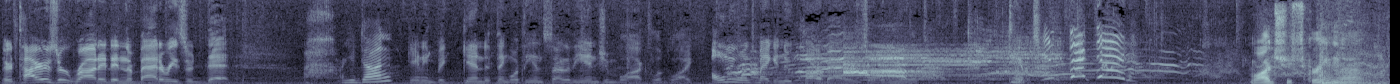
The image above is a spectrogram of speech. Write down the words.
their tires are rotted and their batteries are dead. Are you done? Can't even begin to think what the inside of the engine blocks look like. Only ones making new car batteries are the military. Damn it. Infected! Why'd she scream that?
